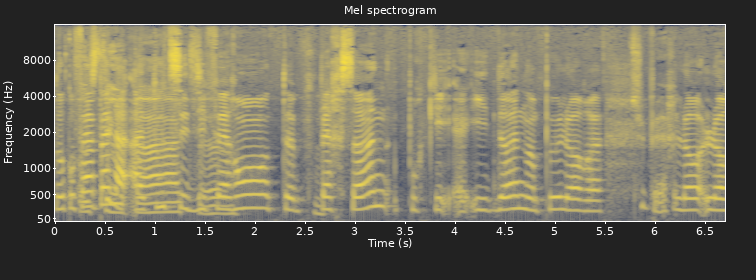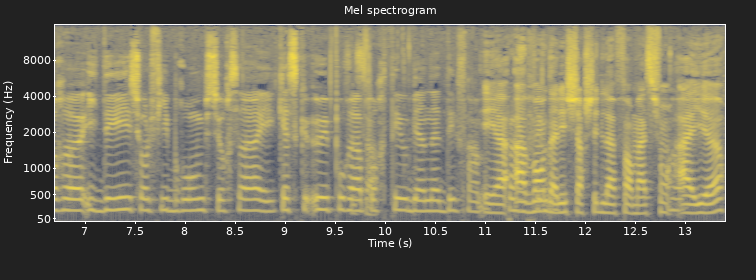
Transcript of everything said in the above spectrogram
Donc on fait appel à, à toutes ces euh, différentes personnes pour qu'ils euh, donnent un peu leur euh, Super. leur, leur euh, idée sur le fibrome, sur ça et qu'est-ce que eux pourraient apporter au bien-être des femmes. Et avant d'aller chercher de l'information ailleurs,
